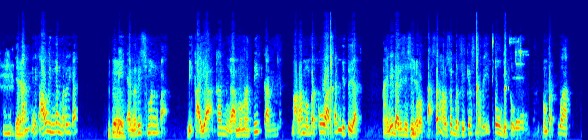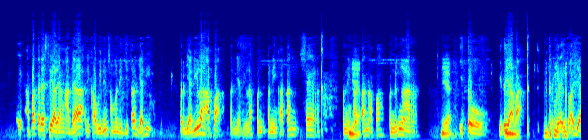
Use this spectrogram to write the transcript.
Hmm. ya Ya. kan? Ini kawin kan berarti kan? betul. Jadi enrichment, Pak. Dikayakan, nggak mematikan. Malah memperkuat kan gitu ya. Nah ini dari sisi Ya. broadcaster harusnya berpikir seperti itu gitu. Memperkuat. Eh, apa terestrial yang ada dikawinin sama digital jadi terjadilah apa? Terjadilah pen- peningkatan share, peningkatan apa? Pendengar. Ya, Itu. Itu ya, Hmm. Pak. betul. Kira-kira itu aja.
